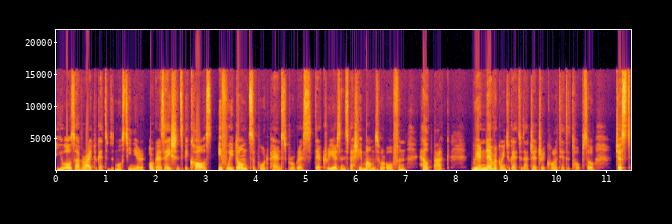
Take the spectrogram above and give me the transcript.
you also have a right to get to the most senior organizations because if we don't support parents to progress their careers and especially moms who are often held back, we are never going to get to that gender equality at the top. So just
